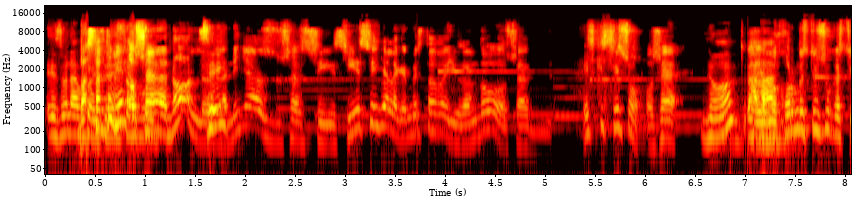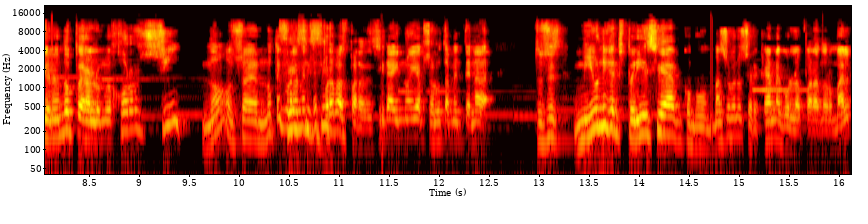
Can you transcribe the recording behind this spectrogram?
Es una Bastante bien, o sea, no, la, niña, o sea, si, si, es ella la que me ha estado ayudando, o sea, es que es eso, o sea, ¿no? A lo mejor me estoy sugestionando, pero a lo mejor sí, ¿no? O sea, no tengo realmente pruebas para decir, ahí no hay absolutamente nada. Entonces, mi única experiencia como más o menos cercana con lo paranormal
